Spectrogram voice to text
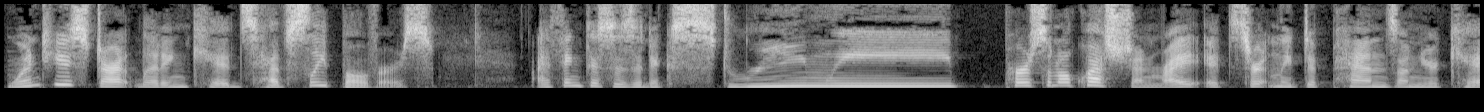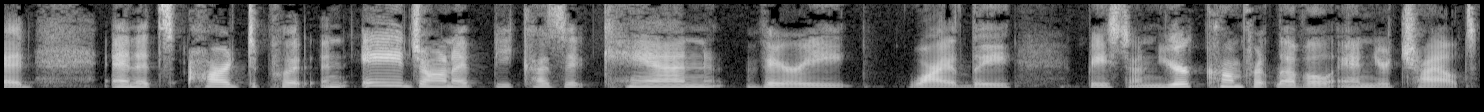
When do you start letting kids have sleepovers? I think this is an extremely personal question, right? It certainly depends on your kid, and it's hard to put an age on it because it can vary widely based on your comfort level and your child's.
